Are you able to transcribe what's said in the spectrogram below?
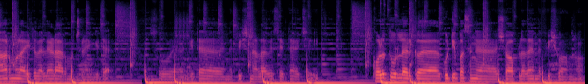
நார்மல் ஆகிட்டு விளையாட ஆரம்பிச்சிடும் என்கிட்ட. ஸோ என்கிட்ட இந்த ஃபிஷ் நல்லாவே செட் ஆகிடுச்சு கொளத்தூரில் இருக்க குட்டி பசங்க ஷாப்பில் தான் இந்த ஃபிஷ் வாங்கினோம்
